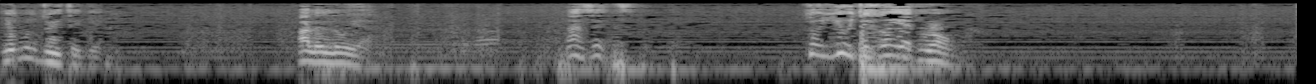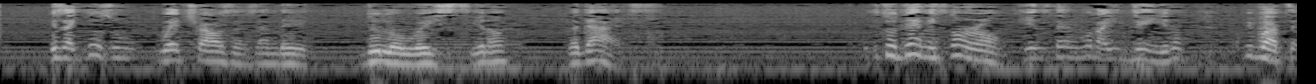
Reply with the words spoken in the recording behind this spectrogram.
you won't do it again. Hallelujah. That's it. So you, it is not yet wrong. It's like those who wear trousers and they do low waist, you know, the guys. To them, it's not wrong. You understand? What are you doing? You know, people are. T-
